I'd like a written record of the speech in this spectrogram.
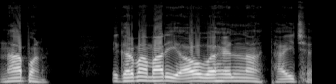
ના પણ, એ ઘરમાં મારી અવહેલના થાય છે.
